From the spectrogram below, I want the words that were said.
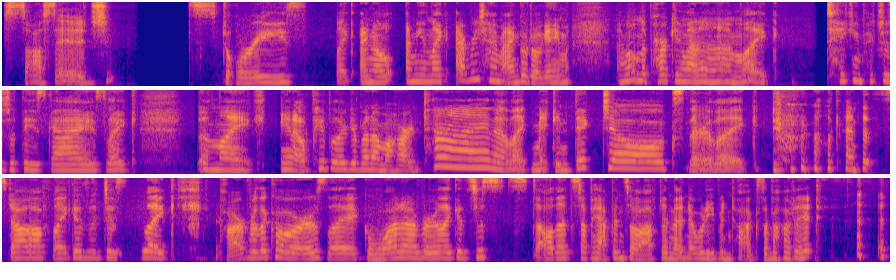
sausage stories? Like, I know, I mean, like, every time I go to a game, I'm out in the parking lot and I'm like taking pictures with these guys. Like, I'm like, you know, people are giving them a hard time. They're like making dick jokes. They're like doing all kind of stuff. Like, is it just like par for the course? Like, whatever. Like, it's just all that stuff happens so often that nobody even talks about it.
